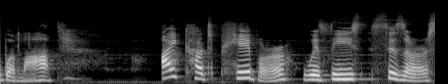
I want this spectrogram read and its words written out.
ဥပမာ I cut paper with these scissors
